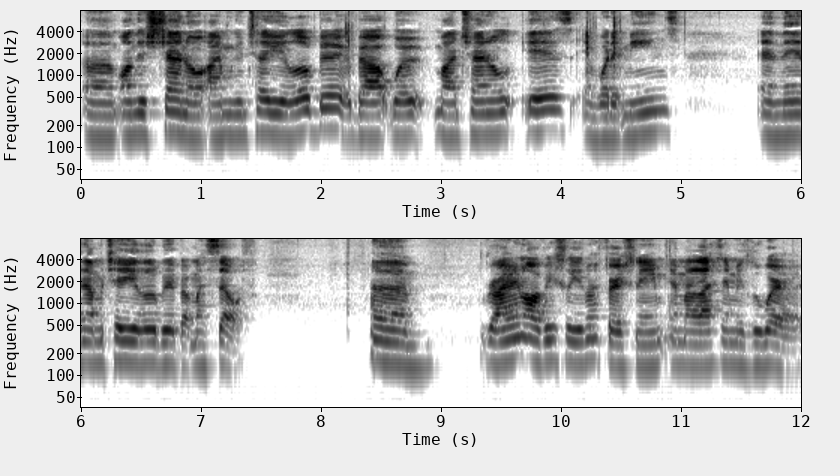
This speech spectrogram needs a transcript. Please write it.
um, on this channel, I'm going to tell you a little bit about what my channel is and what it means, and then I'm going to tell you a little bit about myself. Um, Ryan, obviously, is my first name, and my last name is Luera.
